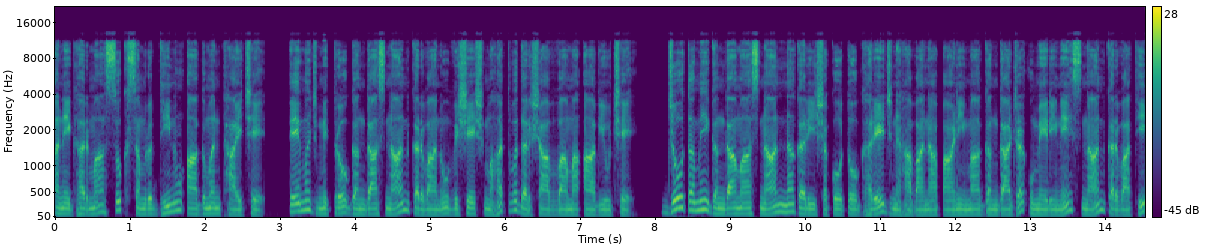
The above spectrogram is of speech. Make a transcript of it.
અને ઘરમાં સુખ સમૃદ્ધિનું આગમન થાય છે. તેમજ મિત્રો ગંગા સ્નાન કરવાનું વિશેષ મહત્વ દર્શાવવામાં આવ્યું છે. જો તમે ગંગામાં સ્નાન ન કરી શકો તો ઘરે જ નહાવાના પાણીમાં ગંગાજળ ઉમેરીને સ્નાન કરવાથી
